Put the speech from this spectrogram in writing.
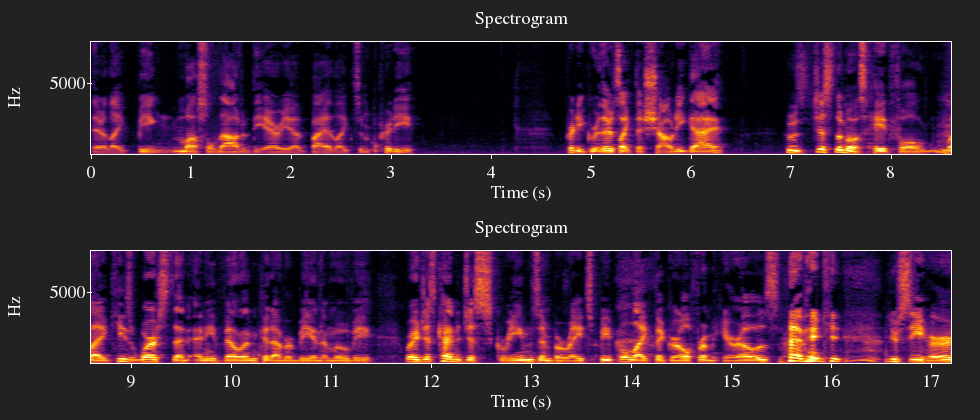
they're like being muscled out of the area by like some pretty, pretty. Gr- There's like the shouty guy, who's just the most hateful. Like he's worse than any villain could ever be in a movie. where he just kind of just screams and berates people, like the girl from Heroes. I think he, you see her,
